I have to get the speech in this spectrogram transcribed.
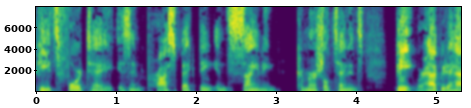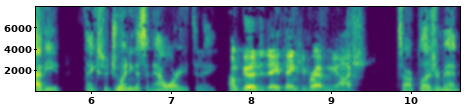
Pete's forte is in prospecting and signing commercial tenants. Pete, we're happy to have you. Thanks for joining us, and how are you today? I'm good today. Thank you for having me, Ash. It's our pleasure, man.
